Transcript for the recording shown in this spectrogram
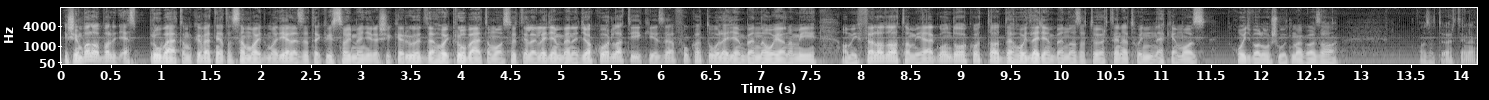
És én valahogy ezt próbáltam követni, hát aztán majd, majd jelezzetek vissza, hogy mennyire sikerült, de hogy próbáltam azt, hogy tényleg legyen benne gyakorlati, kézzelfogható, legyen benne olyan, ami, ami feladat, ami elgondolkodtat, de hogy legyen benne az a történet, hogy nekem az, hogy valósult meg az a, az a történet.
